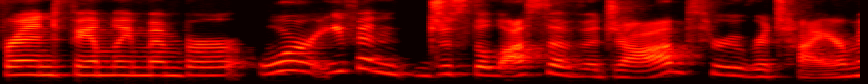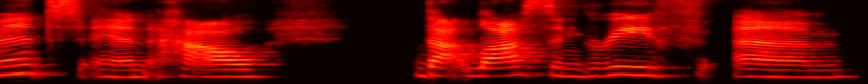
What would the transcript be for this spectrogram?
friend, family member, or even just the loss of a job through retirement and how that loss and grief um,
